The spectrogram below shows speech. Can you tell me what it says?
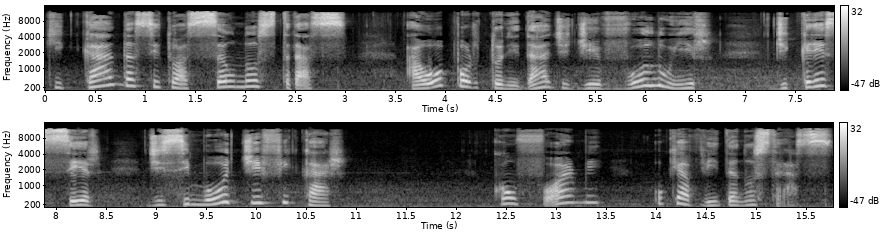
que cada situação nos traz a oportunidade de evoluir, de crescer, de se modificar conforme o que a vida nos traz.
